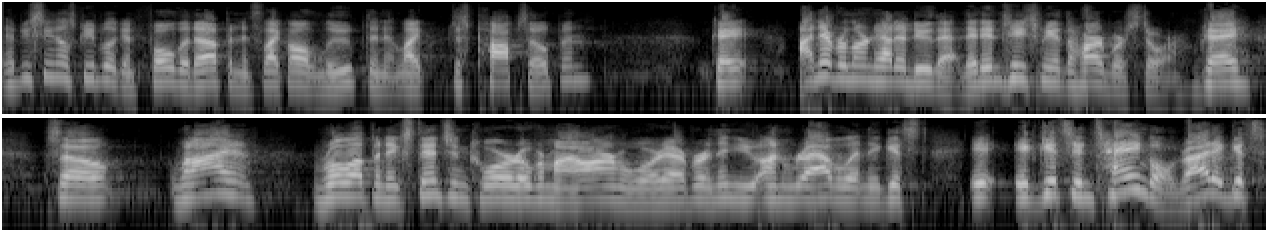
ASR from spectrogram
have you seen those people that can fold it up and it's like all looped and it like just pops open? Okay? I never learned how to do that. They didn't teach me at the hardware store. Okay? So when I roll up an extension cord over my arm or whatever, and then you unravel it and it gets, it, it gets entangled, right? It gets,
